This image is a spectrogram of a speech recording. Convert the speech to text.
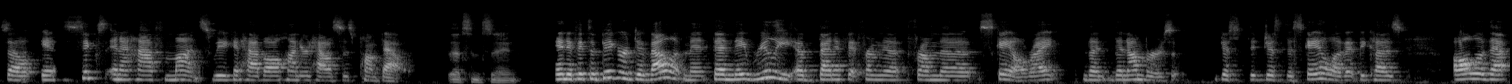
So in six and a half months, we could have all 100 houses pumped out. That's insane. And if it's a bigger development, then they really uh, benefit from the from the scale, right? The the numbers, just just the scale of it, because all of that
